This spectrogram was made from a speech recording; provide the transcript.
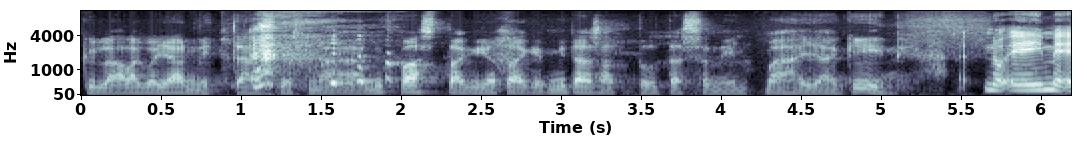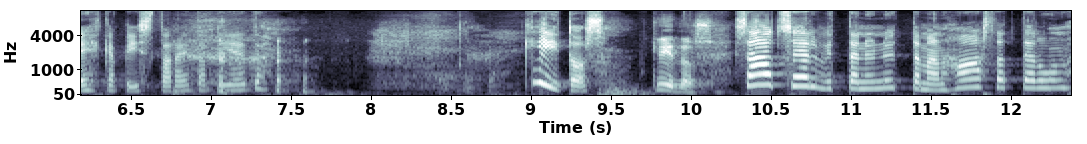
kyllä alkoi jännittää, että jos mä nyt vastaakin jotakin, mitä sattuu tässä, niin mähän jään kiinni. No ei me ehkä pistareita pidetä. Kiitos. Kiitos. Sä oot selvittänyt nyt tämän haastattelun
